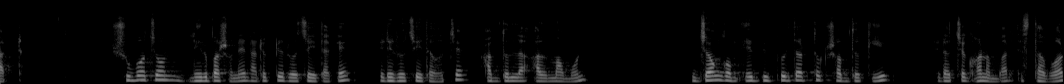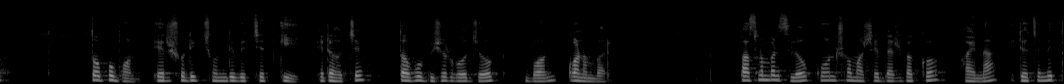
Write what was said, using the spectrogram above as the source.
আট। সুবচন নির্বাসনে নাটকটির রচয়িতাকে এটি রচয়িতা হচ্ছে আবদুল্লাহ আল মামুন। জঙ্গম এর বিপরীতার্থক শব্দ কি? এটা হচ্ছে ঘ নম্বর, স্থাবর। তপবন। এর সঠিক সন্ধি বিচ্ছেদ কি? এটা হচ্ছে তপ বিসর্গ যোগ বন ক নম্বর। পাঁচ নম্বর ছিল কোন সমাসে ব্যাসবাক্য হয় না? এটি হচ্ছে নিত্য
